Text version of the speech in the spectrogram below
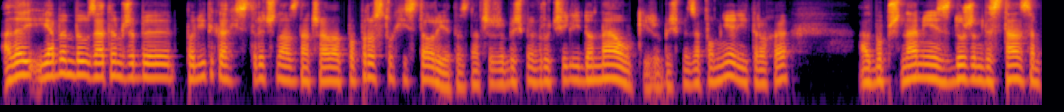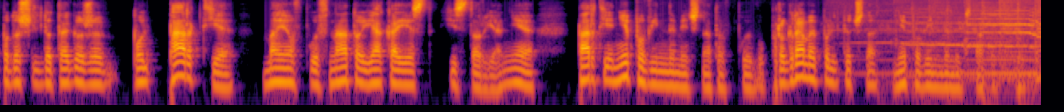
Ale ja bym był za tym, żeby polityka historyczna oznaczała po prostu historię, to znaczy, żebyśmy wrócili do nauki, żebyśmy zapomnieli trochę, albo przynajmniej z dużym dystansem podeszli do tego, że partie mają wpływ na to, jaka jest historia. Nie, partie nie powinny mieć na to wpływu, programy polityczne nie powinny mieć na to wpływu.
